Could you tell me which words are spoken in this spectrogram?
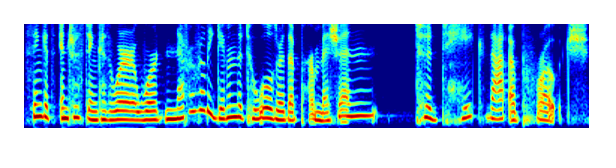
think it's interesting because we're we're never really given the tools or the permission to take that approach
